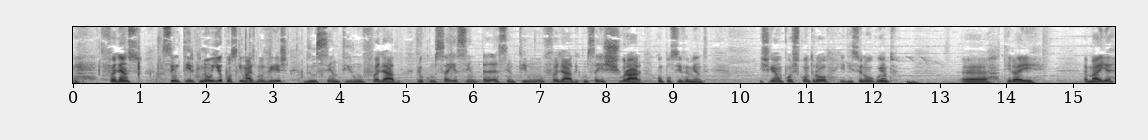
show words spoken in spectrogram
de falhanço, de sentir que não ia conseguir mais uma vez, de me sentir um falhado. Eu comecei a, sen a sentir-me um falhado e comecei a chorar compulsivamente. E cheguei a um posto de controle e disse: Eu não aguento. Uh, tirei a meia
